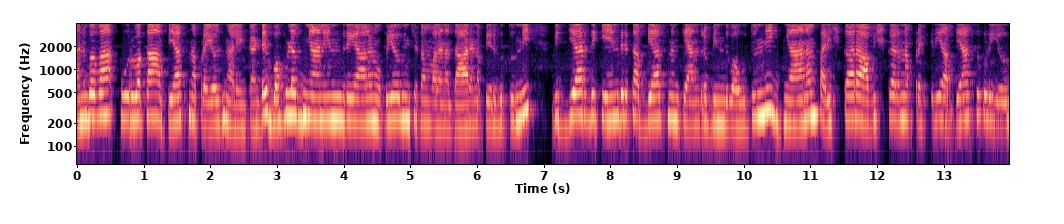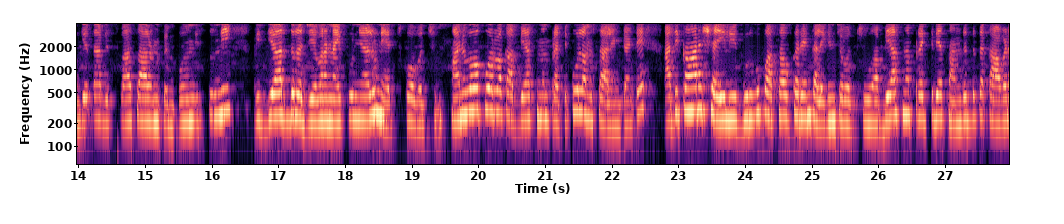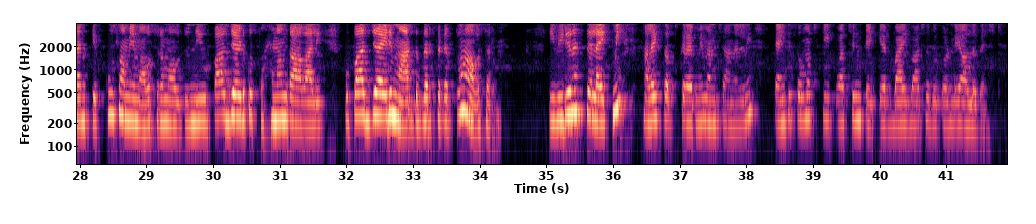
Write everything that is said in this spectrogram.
అనుభవపూర్వక అభ్యాసన ప్రయోజనాలు ఏంటంటే బహుళ జ్ఞానేంద్రియాలను ఉపయోగించటం వలన ధారణ పెరుగుతుంది విద్యార్థి కేంద్రిత అభ్యాసనం కేంద్ర బిందువు అవుతుంది జ్ఞానం పరిష్కార ఆవిష్కరణ ప్రక్రియ అభ్యాసకుడి యోగ్యత విశ్వాసాలను పెంపొందిస్తుంది విద్యార్థుల జీవన నైపుణ్యాలు నేర్చుకోవచ్చు. అనుభవపూర్వక అభ్యాసనం ప్రతికూల అంశాలు ఏంటంటే అధికార శైలి గురువుకు అసౌకర్యం కలిగించవచ్చు అభ్యాసన ప్రక్రియ సందిగ్ధత కావడానికి ఎక్కువ సమయం అవసరం అవుతుంది ఉపాధ్యాయుడికి సహనం కావాలి. ఉపాధ్యాయుడి మార్గదర్శకత్వం అవసరం. ఈ వీడియో నచ్చితే లైక్ మీ అలాగే సబ్స్క్రైబ్ మీ మన ఛానల్ని. Thank you so much. Keep watching. Take care. Bye. బాగా చదువుకోండి. All the best.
